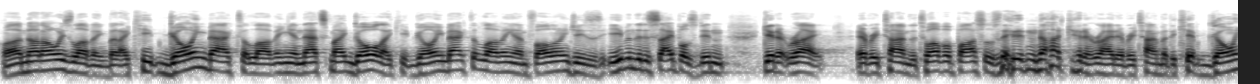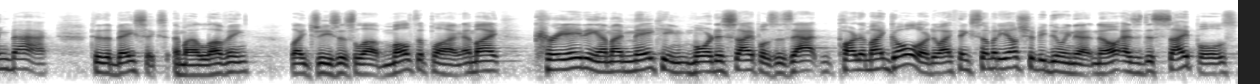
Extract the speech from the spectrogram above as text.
Well, I'm not always loving, but I keep going back to loving, and that's my goal. I keep going back to loving. I'm following Jesus. Even the disciples didn't get it right every time. The 12 apostles, they did not get it right every time, but they kept going back to the basics. Am I loving like Jesus loved? Multiplying? Am I creating? Am I making more disciples? Is that part of my goal, or do I think somebody else should be doing that? No, as disciples,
